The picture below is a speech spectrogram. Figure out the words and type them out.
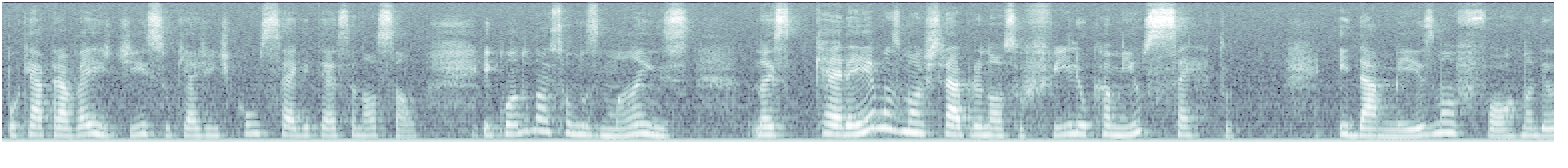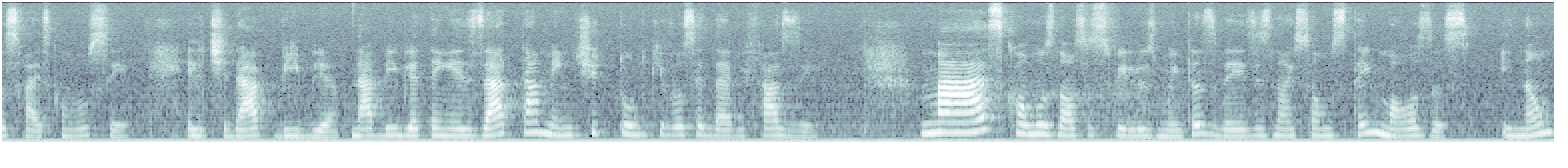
Porque é através disso que a gente consegue ter essa noção. E quando nós somos mães, nós queremos mostrar para o nosso filho o caminho certo. E da mesma forma Deus faz com você. Ele te dá a Bíblia. Na Bíblia tem exatamente tudo que você deve fazer. Mas, como os nossos filhos, muitas vezes nós somos teimosas e não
